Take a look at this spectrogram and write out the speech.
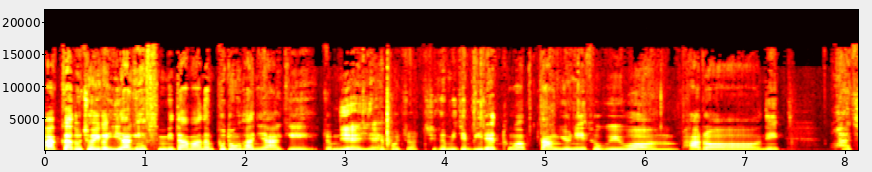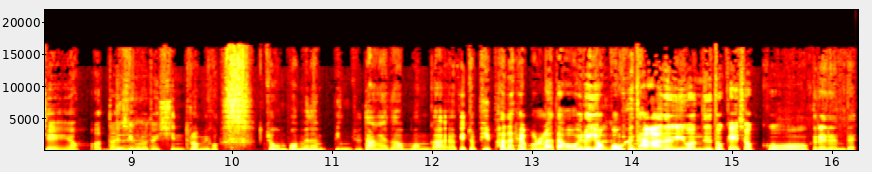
아까도 저희가 이야기했습니다마는 부동산 이야기 좀 예, 예. 해보죠. 지금 이제 미래통합당 윤희숙 의원 발언이 화제예요. 어떤 네. 식으로든 신드롬이고 조금 보면은 민주당에서 뭔가 이렇게 좀 비판을 해보려다가 오히려 네. 역공을 당하는 의원들도 계셨고 그랬는데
